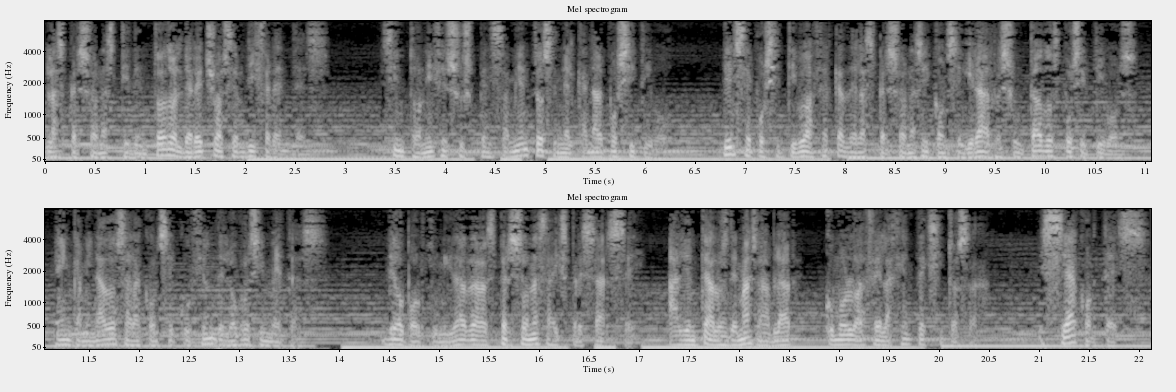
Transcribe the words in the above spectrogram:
Las personas tienen todo el derecho a ser diferentes. Sintonice sus pensamientos en el canal positivo. Piense positivo acerca de las personas y conseguirá resultados positivos, encaminados a la consecución de logros y metas. De oportunidad a las personas a expresarse, aliente a los demás a hablar, como lo hace la gente exitosa. Sea cortés,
